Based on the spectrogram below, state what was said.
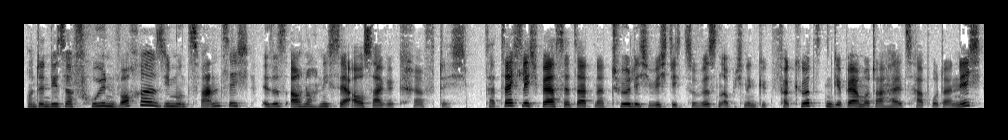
Und in dieser frühen Woche 27 ist es auch noch nicht sehr aussagekräftig. Tatsächlich wäre es jetzt halt natürlich wichtig zu wissen, ob ich einen verkürzten Gebärmutterhals habe oder nicht.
